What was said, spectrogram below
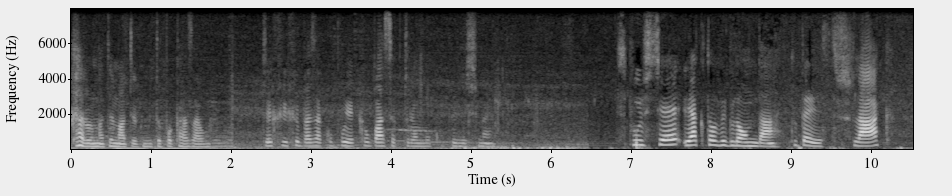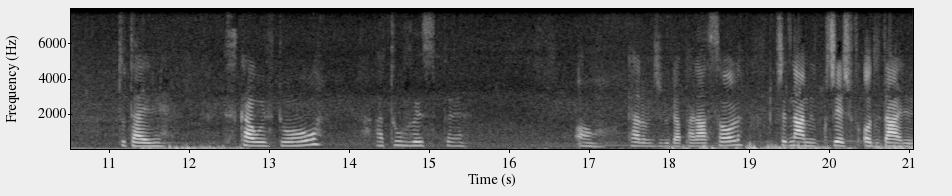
Karol matematyk mi to pokazał. Jackie chyba zakupuje kiełbasę, którą mu kupiliśmy. Spójrzcie, jak to wygląda. Tutaj jest szlak, tutaj skały w dół, a tu wyspy. O, Karol dźwiga parasol. Przed nami gdzieś w oddali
